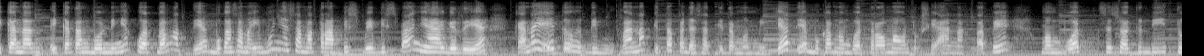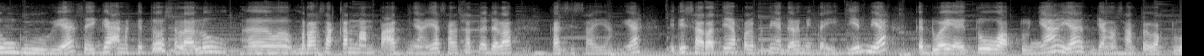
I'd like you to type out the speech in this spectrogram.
ikatan ikatan bondingnya kuat banget ya bukan sama ibunya sama terapis baby spanya gitu ya karena ya itu di mana kita pada saat kita memijat ya bukan membuat trauma untuk si anak tapi membuat sesuatu ditunggu ya sehingga anak itu selalu e, merasakan manfaatnya ya salah satu adalah kasih sayang ya. Jadi syaratnya yang paling penting adalah minta izin ya. Kedua yaitu waktunya ya, jangan sampai waktu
